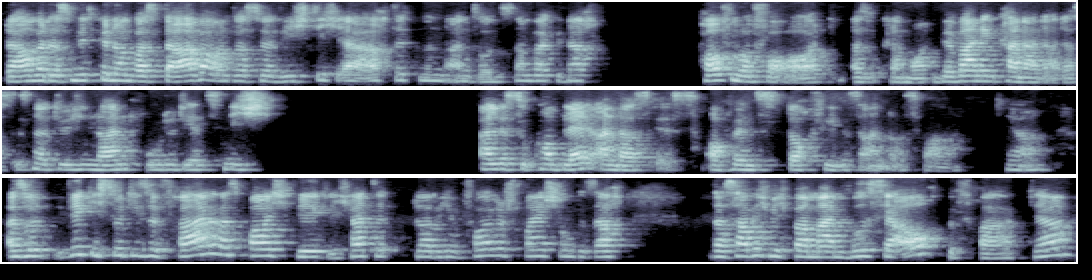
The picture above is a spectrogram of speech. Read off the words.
da haben wir das mitgenommen, was da war und was wir wichtig erachteten. Und ansonsten haben wir gedacht, kaufen wir vor Ort, also Klamotten. Wir waren in Kanada. Das ist natürlich ein Land, wo das jetzt nicht alles so komplett anders ist, auch wenn es doch vieles anderes war. Ja, also wirklich so diese Frage, was brauche ich wirklich? Ich hatte, glaube ich, im Vorgespräch schon gesagt, das habe ich mich bei meinem Bus ja auch gefragt. Ja,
